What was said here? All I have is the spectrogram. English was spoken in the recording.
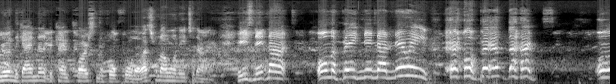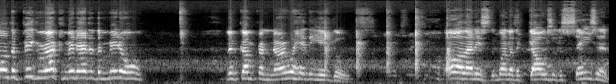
ruined the game. Then it became close in the fourth quarter. That's what I want here today. He's Nic Nat. On the big Naitanui. How about that? Oh, the big ruckman out of the middle. They've come from nowhere, the Eagles. Oh, that is one of the goals of the season.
